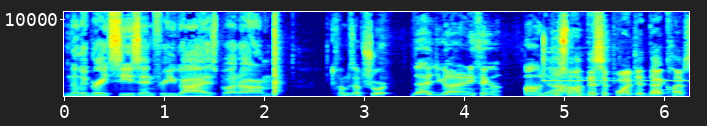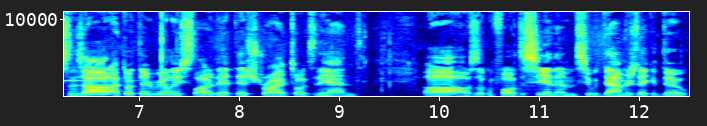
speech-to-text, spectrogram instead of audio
Another great season for you guys, but um, comes up short. Dad, you got anything on Yeah, this I'm disappointed that Clemson's out. I thought they really started to hit their stride towards the end. Uh, I was looking forward to seeing them, see what damage they could do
